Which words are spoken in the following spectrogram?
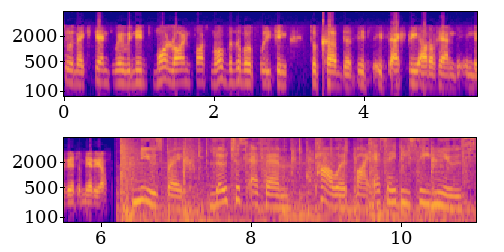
to an extent where we need more law enforcement, more visible policing to curb this. It's, it's actually out of hand in the Verulam area. Newsbreak, Lotus FM, powered by SABC News.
